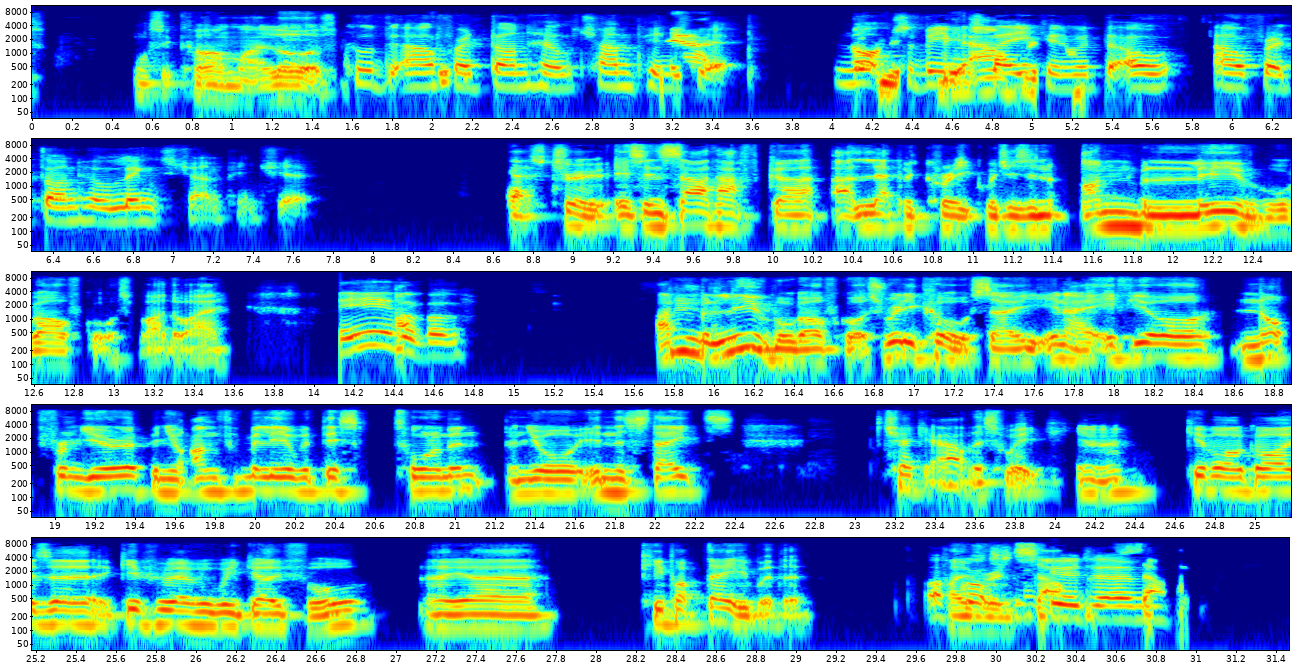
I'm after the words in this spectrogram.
what's it called, my lord? It's called the Alfred Dunhill Championship, not to be The Alfred- mistaken with the Al- Alfred Dunhill Links Championship. That's true. It's in South Africa at Leopard Creek, which is an unbelievable golf course, by the way. Unbelievable. Unbelievable golf course, really cool. So you know, if you're not from Europe and you're unfamiliar with this tournament and you're in the states, check it out this week. You know, give our guys a give whoever we go for a uh, keep updated with it I've over got in some South. good um, South.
